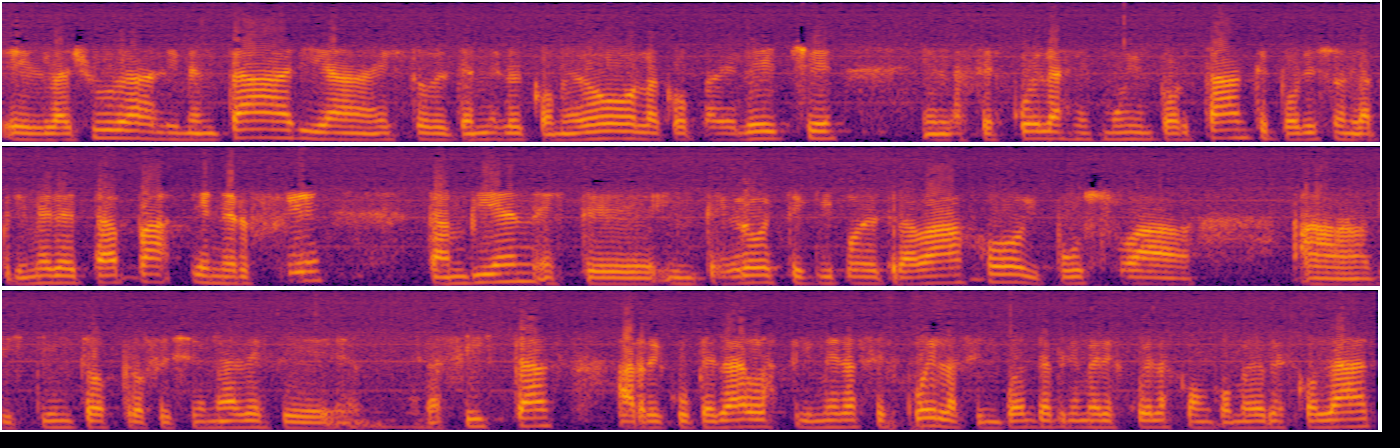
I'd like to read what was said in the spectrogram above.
la ayuda alimentaria, esto de tener el comedor, la copa de leche en las escuelas es muy importante. Por eso, en la primera etapa, ENERFE también este, integró este equipo de trabajo y puso a, distintos profesionales de gasistas a recuperar las primeras escuelas, 50 primeras escuelas con comedor escolar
